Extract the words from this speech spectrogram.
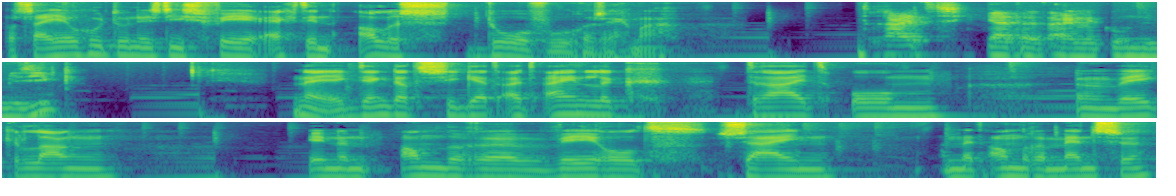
wat zij heel goed doen, is die sfeer echt in alles doorvoeren, zeg maar. Draait Siget uiteindelijk om de muziek? Nee, ik denk dat Siget uiteindelijk draait om een week lang in een andere wereld zijn met andere mensen.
